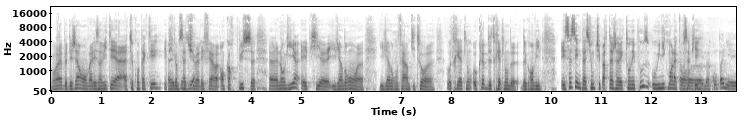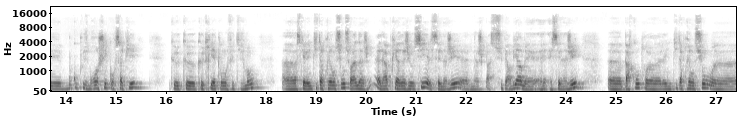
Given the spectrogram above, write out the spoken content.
Ouais, bah déjà on va les inviter à, te contacter et puis comme ça tu vas les faire encore plus euh, languir et puis euh, ils viendront euh, ils viendront faire un petit tour au triathlon au club de triathlon de, de Grandville. Et ça c'est une passion que tu partages avec ton épouse ou uniquement la course à pied? Ma compagne est beaucoup plus branchée course à pied que que, triathlon effectivement. parce qu'elle a une petite appréhension sur la nage. Elle a appris à nager aussi, elle sait nager, elle nage pas super bien, mais elle sait nager. Euh, par contre, euh, elle a une petite appréhension euh,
